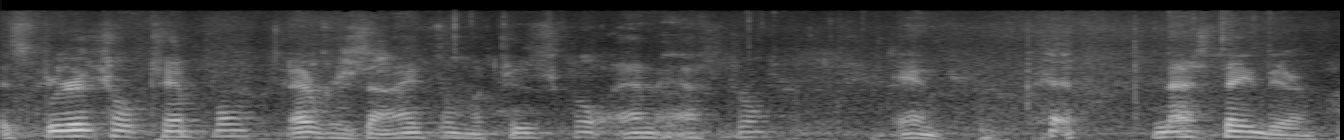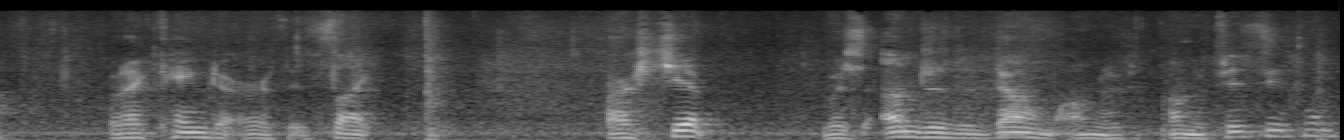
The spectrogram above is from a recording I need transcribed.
a spiritual temple that resides on the physical and astral. And when I stayed there, when I came to Earth, it's like our ship was under the dome on the on the physical.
